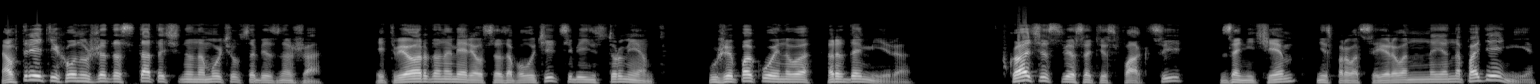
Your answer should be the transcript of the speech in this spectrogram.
А в-третьих, он уже достаточно намучился без ножа и твердо намерился заполучить себе инструмент уже покойного Радомира. в качестве сатисфакции за ничем не спровоцированное нападение.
